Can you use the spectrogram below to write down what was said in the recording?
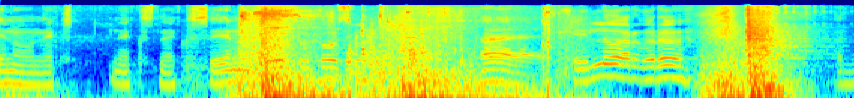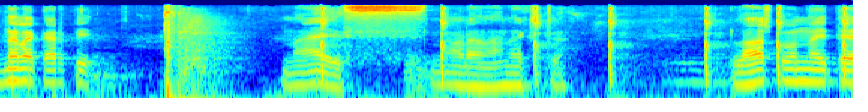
ಏನು ನೆಕ್ಸ್ಟ್ ನೆಕ್ಸ್ಟ್ ನೆಕ್ಸ್ಟ್ ಏನು ತೋರಿಸು ತೋರಿಸು. ಹಾಂ ಸಿಲ್ವರ್ ಗುರು. ಹದಿನಾಲ್ಕು ಕಾರ್ತಿ ಪಿ. ನೈಸ್ ನೋಡೋಣ ನೆಕ್ಸ್ಟ್ ಲಾಸ್ಟ್ ಒನ್ ಐತೆ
